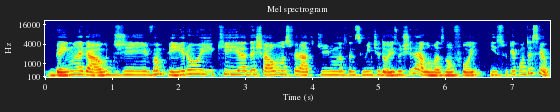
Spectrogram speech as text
bem legal de vampiro e que ia deixar o Nosferatu de 1922 no chinelo, mas não foi isso que aconteceu.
